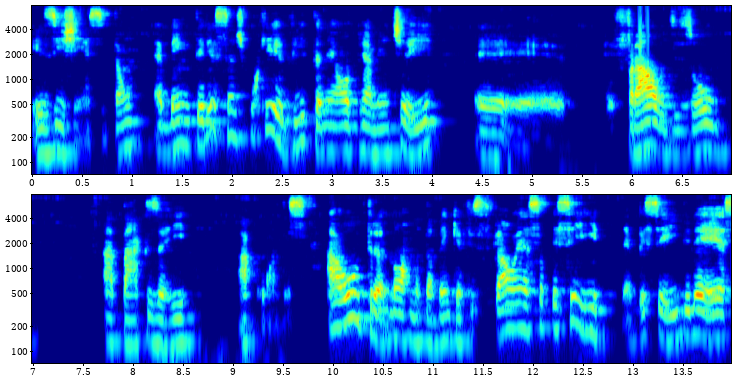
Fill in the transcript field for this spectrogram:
exigência. Então é bem interessante porque evita, né, obviamente aí é, fraudes ou ataques aí a contas. A outra norma também que é fiscal é essa PCI, né, PCI DDS.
